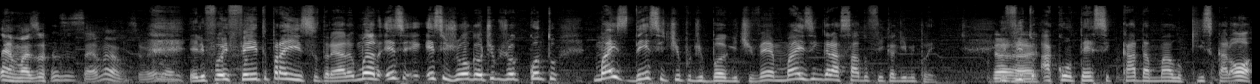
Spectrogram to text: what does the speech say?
é mais ou menos isso, é mesmo, isso é verdade. Ele foi feito para isso, tá ligado? Mano, esse, esse jogo é o tipo de jogo que quanto mais desse tipo de bug tiver, mais engraçado fica a gameplay. E, Vitor, acontece cada maluquice, cara. Ó,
